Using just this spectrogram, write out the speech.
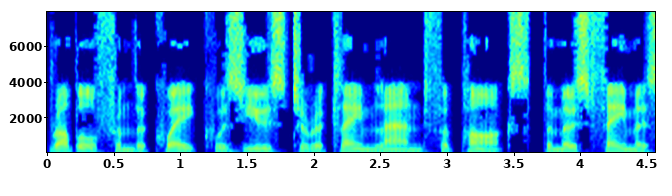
Rubble from the quake was used to reclaim land for parks, the most famous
